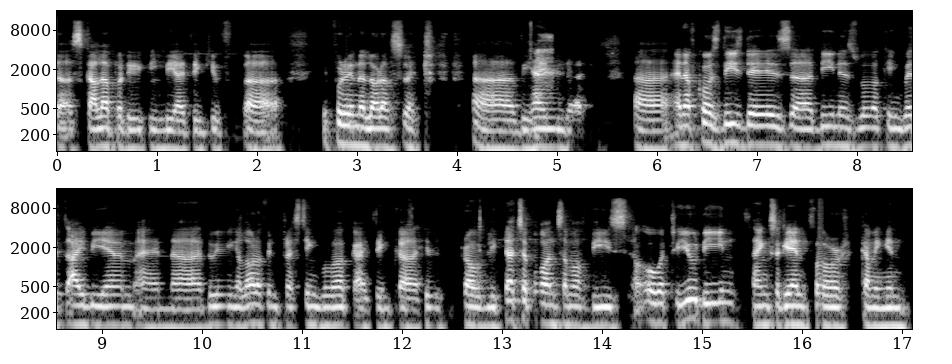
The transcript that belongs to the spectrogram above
uh, scala particularly i think you've you put in a lot of sweat behind that uh, and of course, these days, uh, Dean is working with IBM and uh, doing a lot of interesting work. I think uh, he'll probably touch upon some of these. Over to you, Dean. Thanks again for coming in.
